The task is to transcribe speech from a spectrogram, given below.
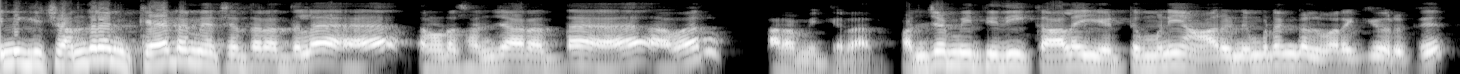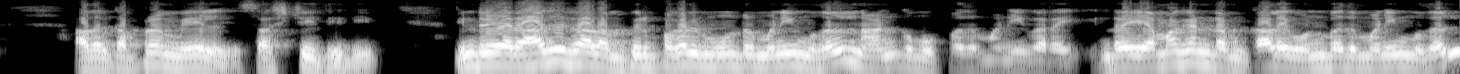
இன்னைக்கு சந்திரன் கேட்ட நட்சத்திரத்துல தன்னோட சஞ்சாரத்தை அவர் ஆரம்பிக்கிறார். பஞ்சமி திதி காலை எட்டு மணி ஆறு நிமிடங்கள் வரைக்கும் இருக்கு. அதற்கப்புறம் மேல் சஷ்டி திதி. இன்றைய ராகுகாலம் பிற்பகல் மூன்று மணி முதல் நான்கு முப்பது மணி வரை. இன்றைய யமகண்டம் காலை ஒன்பது மணி முதல்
